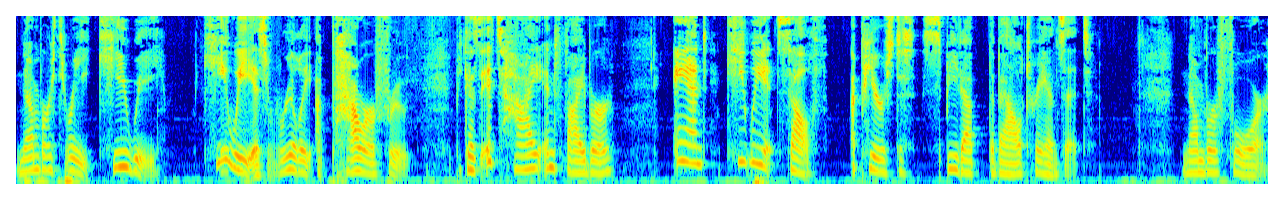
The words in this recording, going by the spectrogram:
Number three, kiwi. Kiwi is really a power fruit because it's high in fiber and kiwi itself appears to speed up the bowel transit. Number four,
